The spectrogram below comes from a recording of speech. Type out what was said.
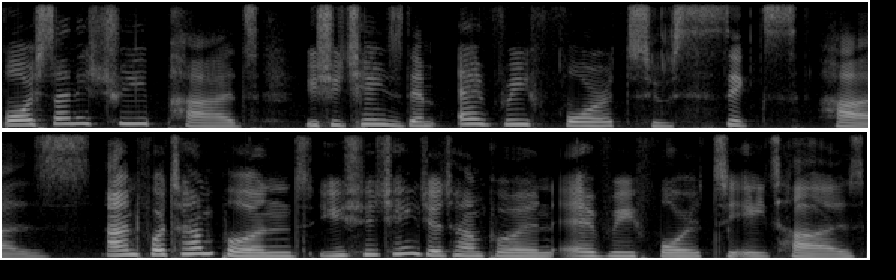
For sanitary pads, you should change them every 4 to 6 hours. And for tampons, you should change your tampon every 4 to 8 hours,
